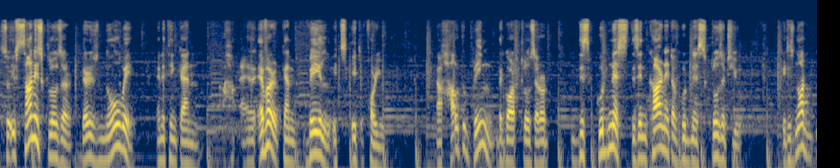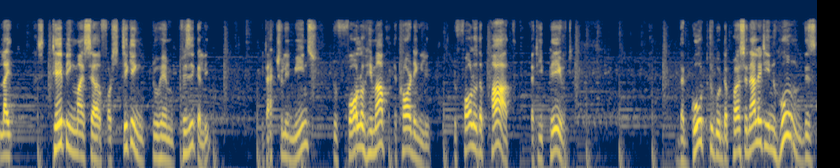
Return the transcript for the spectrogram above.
So if sun is closer, there is no way anything can uh, ever can veil it, it for you. Now, how to bring the God closer or this goodness, this incarnate of goodness closer to you? It is not like taping myself or sticking to him physically. It actually means to follow him up accordingly, to follow the path that he paved. The good to good, the personality in whom these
